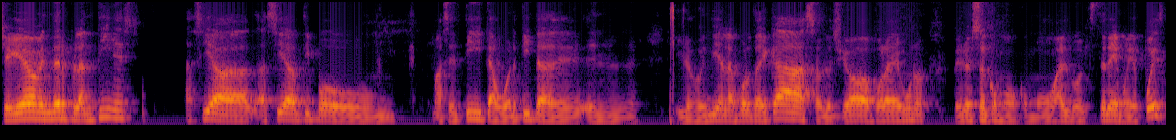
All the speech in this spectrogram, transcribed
Llegué a vender plantines, hacía, hacía tipo macetitas, huertitas y los vendía en la puerta de casa o los llevaba por ahí algunos, pero eso como, como algo extremo. Y después,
